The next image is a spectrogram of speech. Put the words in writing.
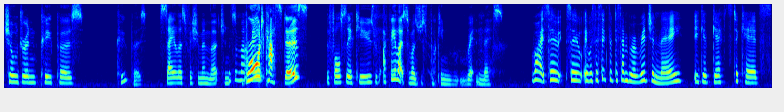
children, coopers, coopers, sailors, fishermen, merchants, broadcasters, the falsely accused. I feel like someone's just fucking written this. Right, so so it was the sixth of December originally. You give gifts to kids,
